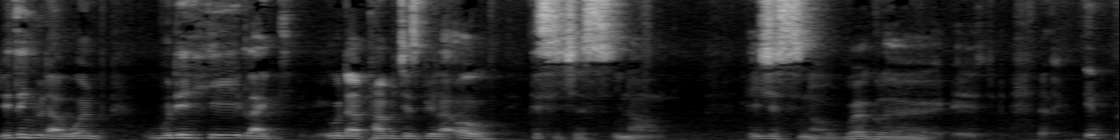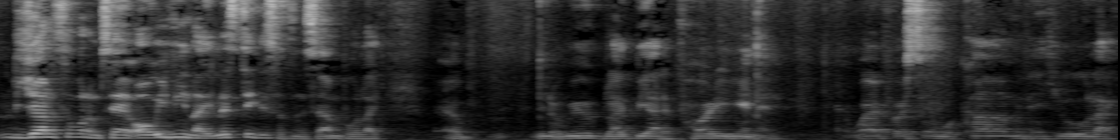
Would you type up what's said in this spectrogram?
do you think would have went? Wouldn't he like? Would that probably just be like, oh, this is just you know, it's just you know regular. It, it, do you understand what I'm saying? Or even like, let's take this as an example. Like, uh, you know, we would like be at a party and then a white person will come and then he will like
